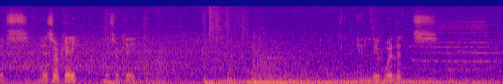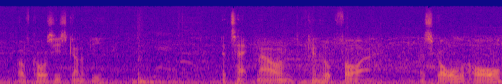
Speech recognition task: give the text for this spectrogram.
it's it's okay. It's okay. Live with it. Of course, he's gonna be attacked now. and Can hope for a, a skull or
